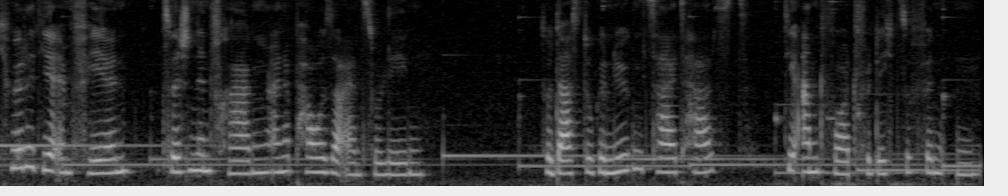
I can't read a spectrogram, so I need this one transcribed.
Ich würde dir empfehlen, zwischen den Fragen eine Pause einzulegen, sodass du genügend Zeit hast, die Antwort für dich zu finden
